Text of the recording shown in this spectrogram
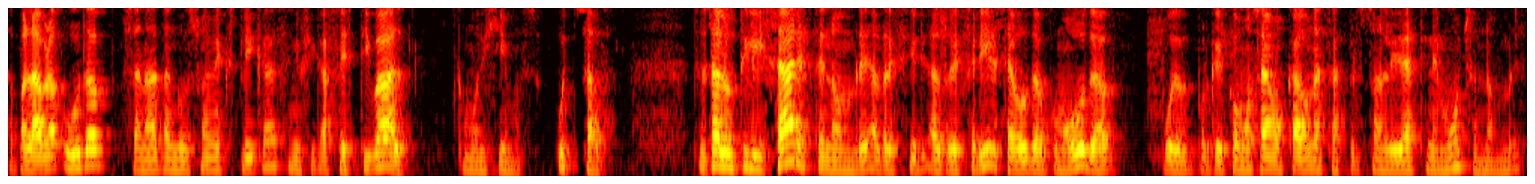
La palabra Udhav, Sanatan Goswami explica, significa festival, como dijimos, Utsav. Entonces al utilizar este nombre, al, referirse a Udhav como Udhav, porque como sabemos cada una de estas personalidades tiene muchos nombres,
